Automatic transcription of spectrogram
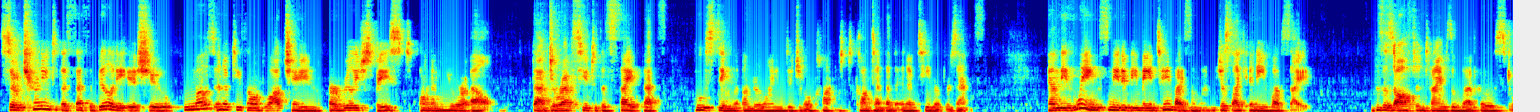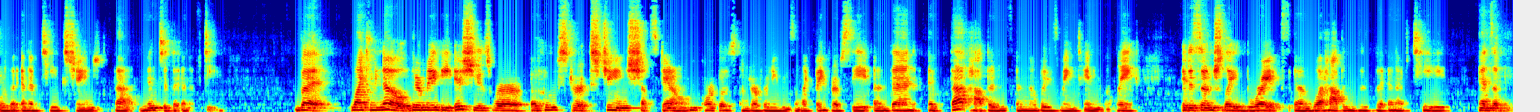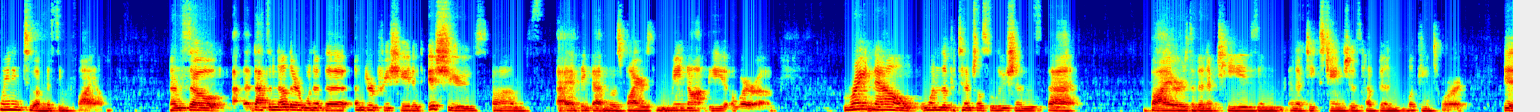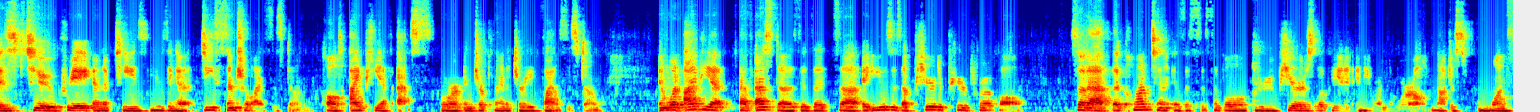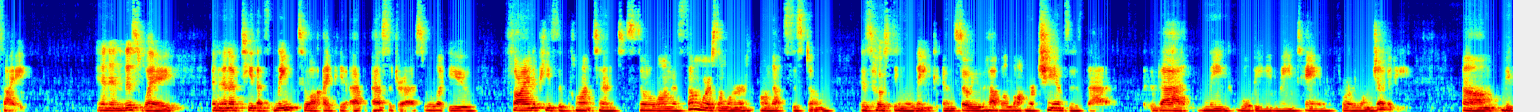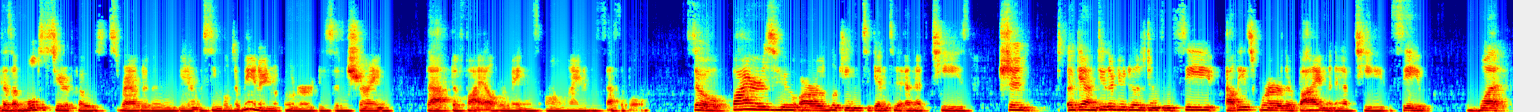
So, turning to the accessibility issue, most NFTs on blockchain are really just based on a URL that directs you to the site that's hosting the underlying digital con- content that the NFT represents. And these links need to be maintained by someone, just like any website. This is oftentimes the web host or the NFT exchange that minted the NFT. But like you know, there may be issues where a host or exchange shuts down or goes under for any reason, like bankruptcy. And then if that happens and nobody's maintaining the link, it essentially breaks. And what happens is the NFT ends up pointing to a missing file. And so uh, that's another one of the underappreciated issues um, I think that most buyers may not be aware of. Right now, one of the potential solutions that buyers of NFTs and NFT exchanges have been looking toward is to create NFTs using a decentralized system called IPFS or Interplanetary File System. And what IPFS does is it's, uh, it uses a peer to peer protocol so that the content is accessible through peers located anywhere in the world, not just one site. And in this way, an NFT that's linked to an IPFS address will let you find a piece of content so long as somewhere, somewhere on that system is hosting the link. And so you have a lot more chances that that link will be maintained for longevity. Um, because a multitude of hosts rather than you know a single domain owner is ensuring that the file remains online and accessible. So buyers who are looking to get into NFTs should again do their due diligence and see at least where they're buying an NFT, see what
